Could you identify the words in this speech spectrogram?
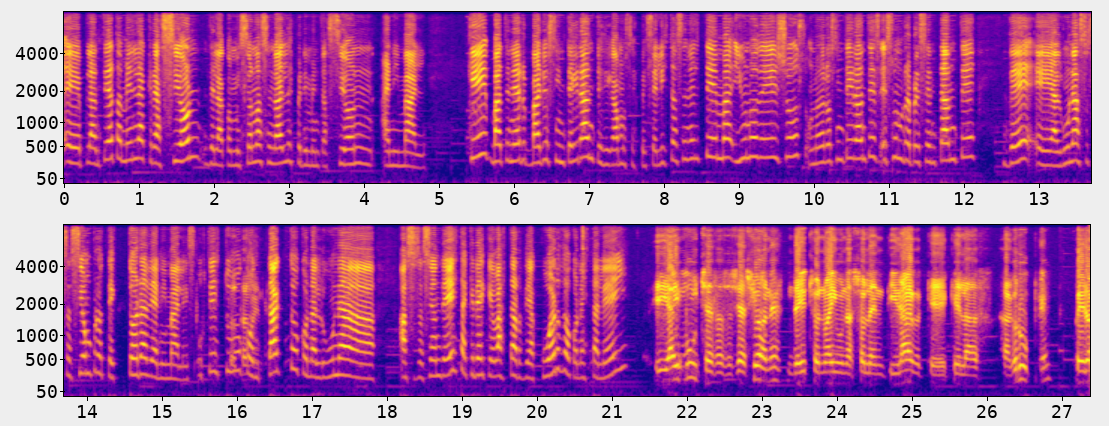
eh, plantea también la creación de la Comisión Nacional de Experimentación Animal que va a tener varios integrantes, digamos, especialistas en el tema, y uno de ellos, uno de los integrantes, es un representante de eh, alguna asociación protectora de animales. ¿Usted tuvo contacto con alguna asociación de esta? ¿Cree que va a estar de acuerdo con esta ley? Y hay muchas asociaciones, de hecho no hay una sola entidad que, las agrupe, pero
